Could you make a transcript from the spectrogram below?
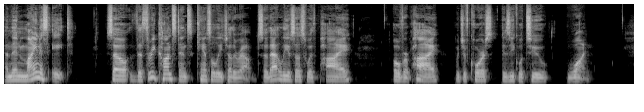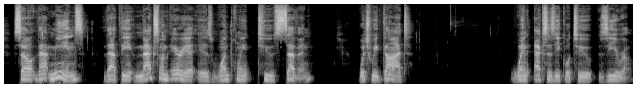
and then minus 8. So the three constants cancel each other out. So that leaves us with pi over pi, which of course is equal to 1. So that means that the maximum area is 1.27, which we got when x is equal to 0.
